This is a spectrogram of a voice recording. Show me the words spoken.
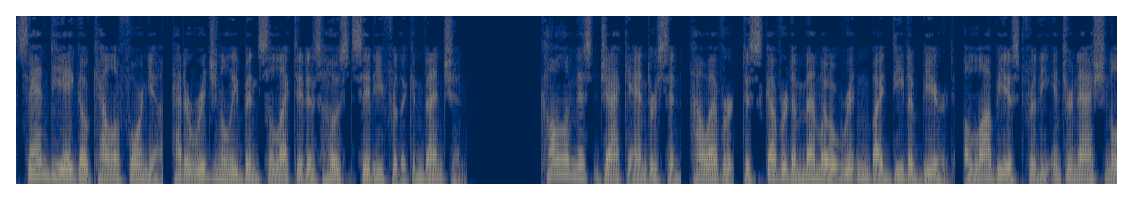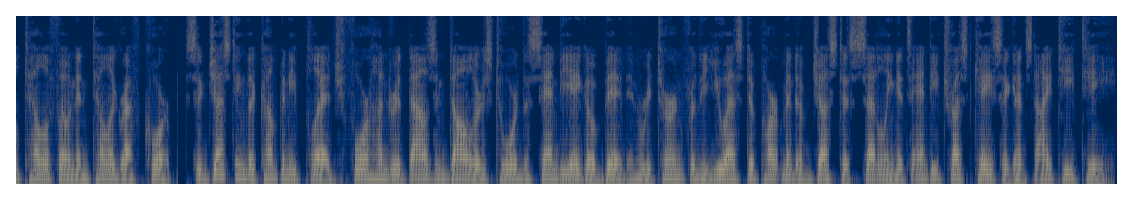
San Diego, California, had originally been selected as host city for the convention. Columnist Jack Anderson, however, discovered a memo written by Dita Beard, a lobbyist for the International Telephone and Telegraph Corp., suggesting the company pledge $400,000 toward the San Diego bid in return for the U.S. Department of Justice settling its antitrust case against ITT.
